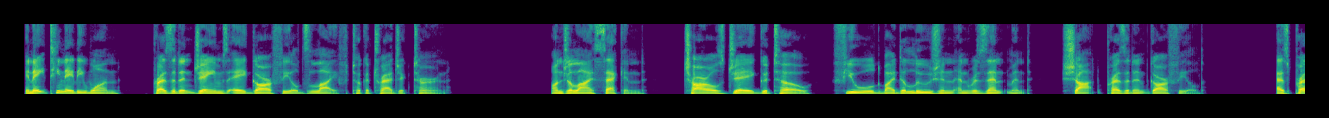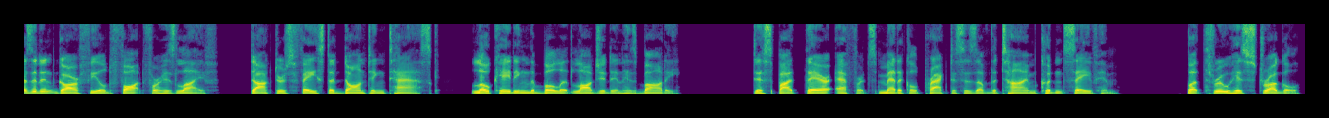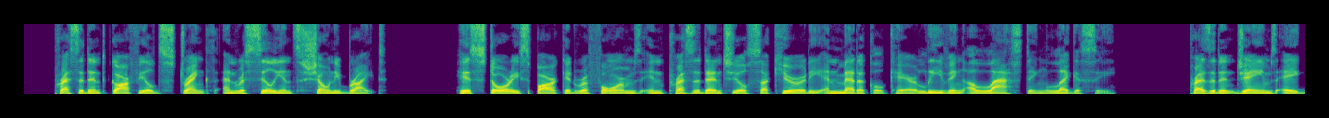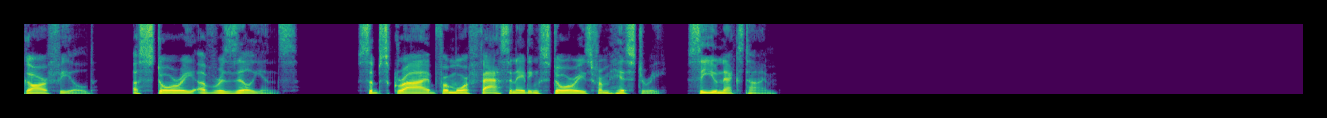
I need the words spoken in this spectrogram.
In 1881, President James A. Garfield's life took a tragic turn. On July 2nd, Charles J. Guiteau, fueled by delusion and resentment, shot President Garfield. As President Garfield fought for his life, doctors faced a daunting task locating the bullet lodged in his body. Despite their efforts, medical practices of the time couldn't save him. But through his struggle, President Garfield's strength and resilience shone bright. His story sparked reforms in presidential security and medical care, leaving a lasting legacy. President James A. Garfield, A Story of Resilience. Subscribe for more fascinating stories from history. See you next time.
